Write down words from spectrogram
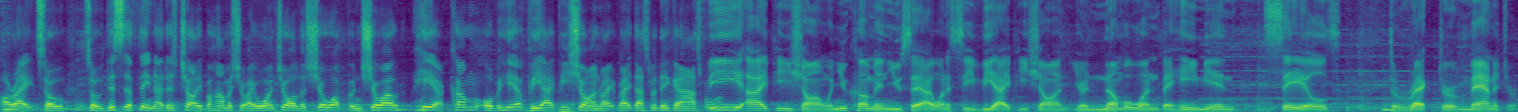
All right, so so this is the thing now. This is Charlie Bahama show. I want you all to show up and show out here. Come over here, VIP Sean. Right, right. That's what they can ask for. VIP Sean. When you come in, you say, I want to see VIP Sean, your number one Bahamian sales director, manager.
